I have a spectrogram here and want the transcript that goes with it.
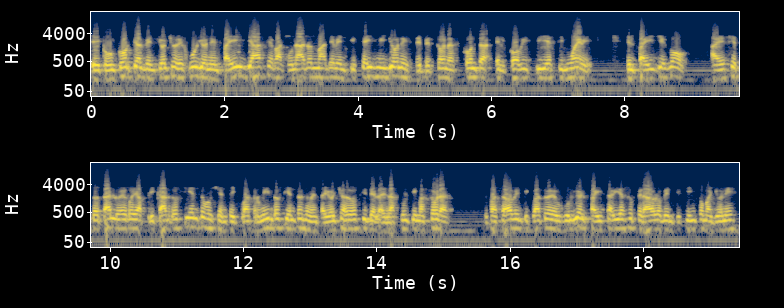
eh, con corte al 28 de julio en el país ya se vacunaron más de 26 millones de personas contra el COVID-19. El país llegó a ese total luego de aplicar 284.298 dosis de, en las últimas horas. El pasado 24 de julio el país había superado los 25 millones,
